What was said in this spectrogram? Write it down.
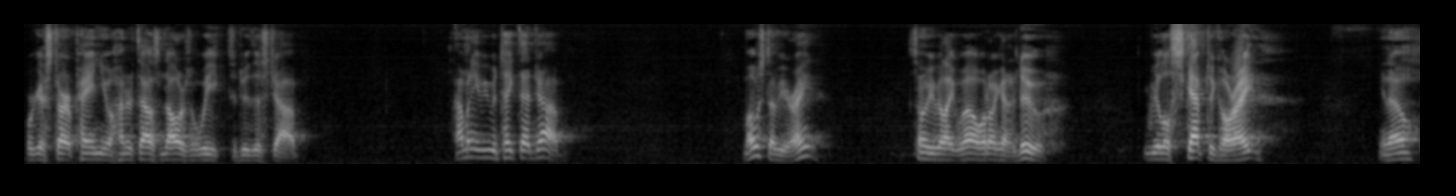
we're going to start paying you $100,000 a week to do this job. How many of you would take that job? Most of you, right? Some of you be like, well, what do I got to do? You'd be a little skeptical, right? You know?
